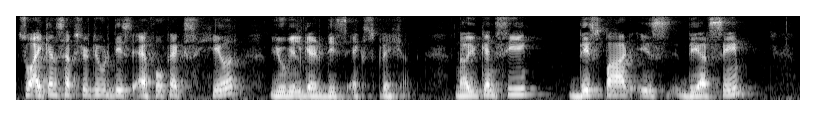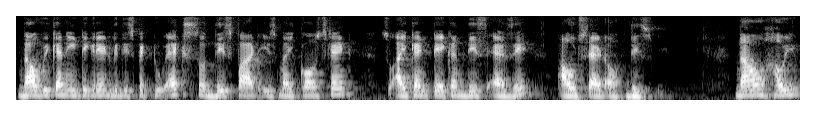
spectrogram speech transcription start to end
So i can substitute this f of x here. You will get this expression. Now you can see this part is they are same now we can integrate with respect to x. So this part is my constant. So I can take on this as a outside of this. Now how you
